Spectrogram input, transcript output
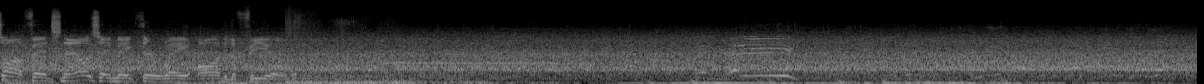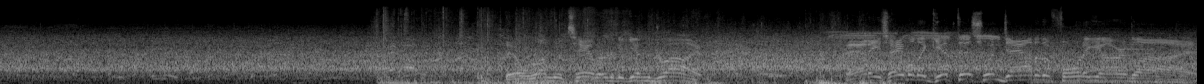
Colts offense now as they make their way onto the field. They'll run with Taylor to begin the drive. And he's able to get this one down to the 40-yard line.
